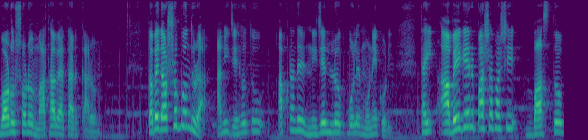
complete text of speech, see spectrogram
বড় সড়ো মাথা ব্যথার কারণ। তবে দর্শক বন্ধুরা, আমি যেহেতু আপনাদের নিজের লোক বলে মনে করি, তাই আবেগের পাশাপাশি বাস্তব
